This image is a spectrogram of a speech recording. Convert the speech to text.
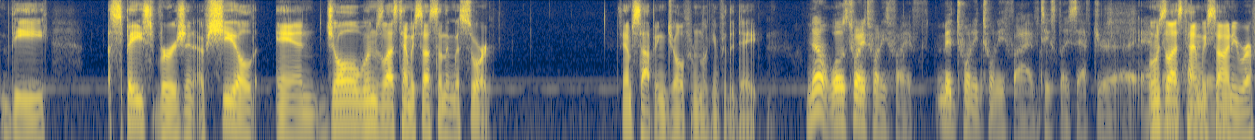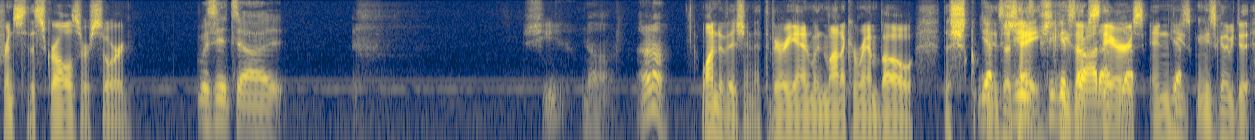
the space version of Shield. And Joel, when was the last time we saw something with Sword? See, I'm stopping Joel from looking for the date. No, well, it was 2025, mid 2025. It takes place after. Uh, When was the last time we saw any reference to the Skrulls or Sword? Was it? uh She no, I don't know. WandaVision at the very end when Monica Rambeau the sh- Yep, says, "Hey, he's brought up, upstairs yep, and yep. he's he's going to be doing it."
